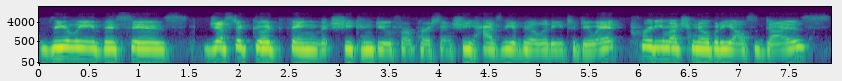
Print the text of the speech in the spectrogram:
really this is just a good thing that she can do for a person. She has the ability to do it. Pretty much nobody else does.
